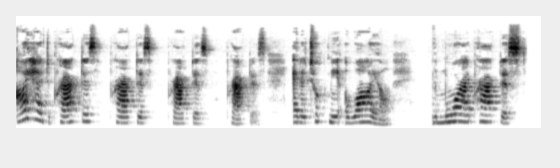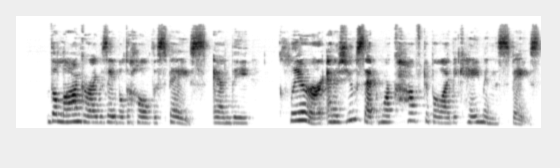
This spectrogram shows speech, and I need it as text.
I had to practice, practice, practice, practice. And it took me a while. The more I practiced, the longer I was able to hold the space and the clearer, and as you said, more comfortable I became in the space.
